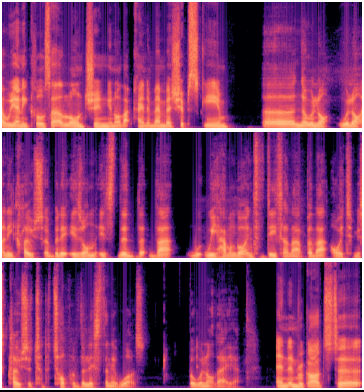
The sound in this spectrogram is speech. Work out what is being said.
Are we any closer to launching, you know, that kind of membership scheme? Uh, no, we're not. We're not any closer, but it is on. It's the, the that we haven't got into the detail of that, but that item is closer to the top of the list than it was. But we're not there yet. And in regards to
